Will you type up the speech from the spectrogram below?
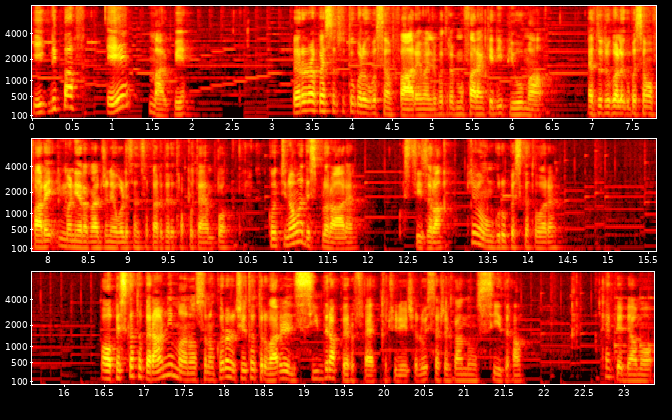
Igglypuff e Magby. Per ora questo è tutto quello che possiamo fare, meglio potremmo fare anche di più, ma È tutto quello che possiamo fare in maniera ragionevole senza perdere troppo tempo. Continuiamo ad esplorare quest'isola. Qui abbiamo un gruppo pescatore. Ho pescato per anni ma non sono ancora riuscito a trovare il sidra perfetto, ci dice. Lui sta cercando un sidra. Ok, qui abbiamo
